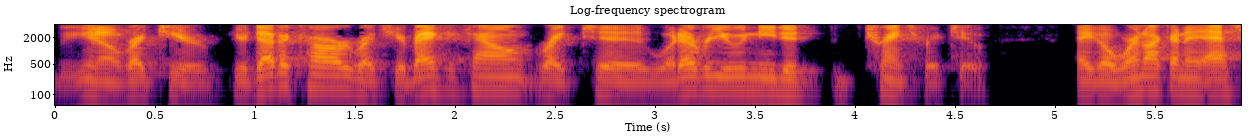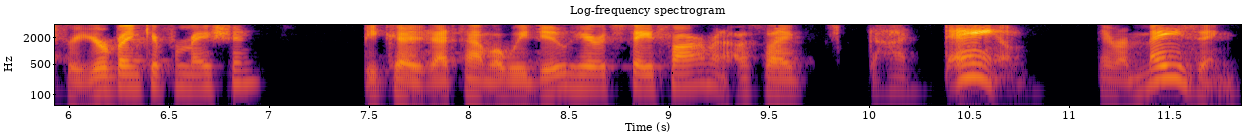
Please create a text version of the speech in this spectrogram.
you know, right to your, your debit card, right to your bank account, right to whatever you needed to transfer it to. They go, we're not going to ask for your bank information because that's not what we do here at State Farm. And I was like, God damn, they're amazing.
